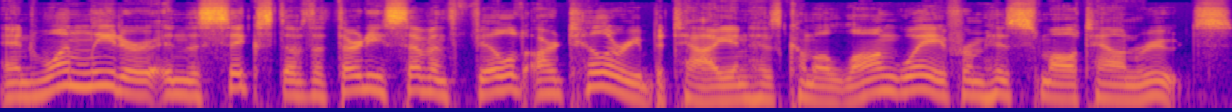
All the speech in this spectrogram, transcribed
and one leader in the 6th of the 37th Field Artillery Battalion has come a long way from his small town roots.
